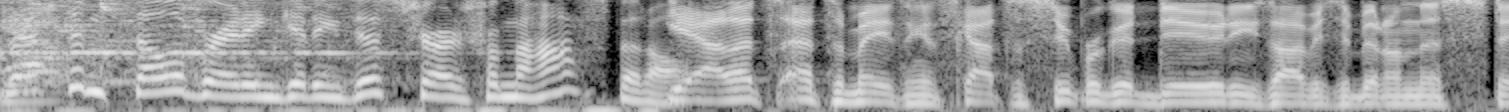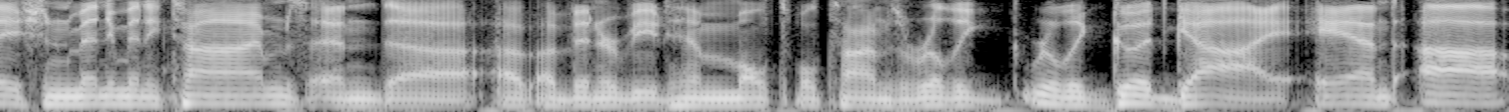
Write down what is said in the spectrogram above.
So that's him celebrating getting discharged from the hospital. Yeah, that's that's amazing. And Scott's a super good dude. He's obviously been on this station many, many times, and uh, I've interviewed him multiple times. Really, really good guy. And uh,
